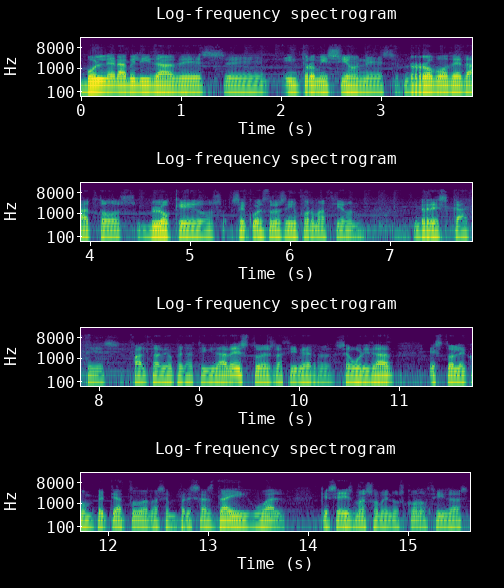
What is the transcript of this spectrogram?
Vulnerabilidades, eh, intromisiones, robo de datos, bloqueos, secuestros de información, rescates, falta de operatividad. Esto es la ciberseguridad. Esto le compete a todas las empresas. Da igual que seáis más o menos conocidas.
